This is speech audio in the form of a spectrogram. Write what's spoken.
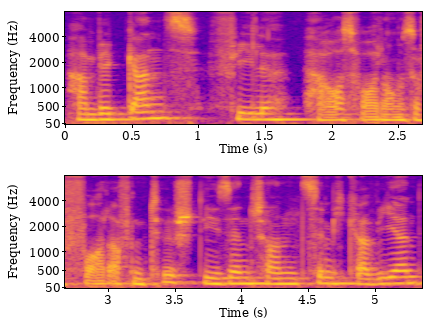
haben wir ganz viele Herausforderungen sofort auf dem Tisch. Die sind schon ziemlich gravierend.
